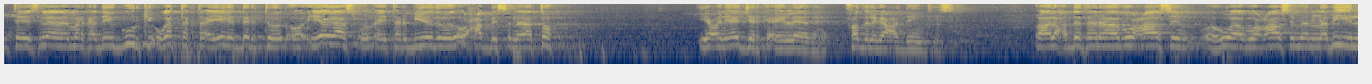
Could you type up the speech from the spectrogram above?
intay isleedahay marka hadday guurkii uga tagto iyaga dartood oo iyagaas un ay tarbiyadooda u xabisnaato yacni ajarka ay leedahay fadliga cadayntiisa qaala xadaanaa abu caasim wa huwa abu caasim annabiil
